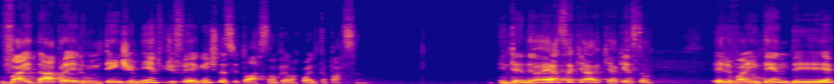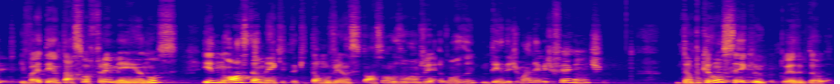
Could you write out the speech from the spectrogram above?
vai dar para ele um entendimento diferente da situação pela qual ele está passando. Entendeu? Essa que é, que é a questão ele vai entender e vai tentar sofrer menos. E nós também, que, estamos vendo a situação, nós vamos, ver, vamos entender de maneira diferente. Então, porque eu não sei que, por exemplo,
